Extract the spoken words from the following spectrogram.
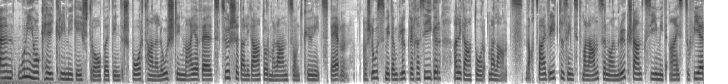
Ein Unihockey-Krimi gestern Abend in der Sporthalle Lust in Meierfeld zwischen Alligator Malanz und Königs Bern. Am Schluss mit dem glücklichen Sieger Alligator Malanz. Nach zwei Drittel sind die Malanzer noch im Rückstand mit 1 zu 4.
